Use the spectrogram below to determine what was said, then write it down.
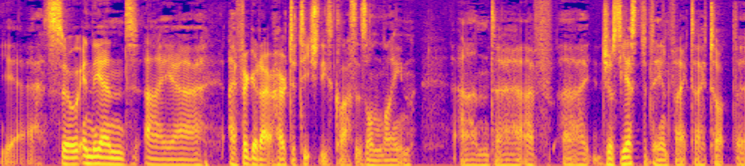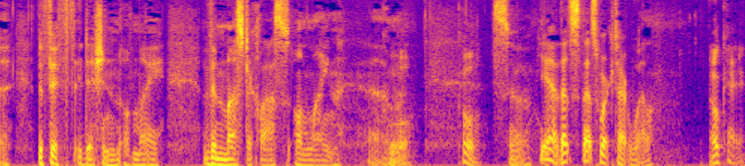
yeah. So in the end, I uh, I figured out how to teach these classes online, and uh, I've uh, just yesterday, in fact, I taught the the fifth edition of my Vim masterclass online. Um, cool, cool. So yeah, that's that's worked out well. Okay,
